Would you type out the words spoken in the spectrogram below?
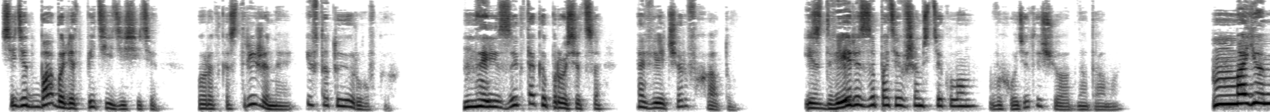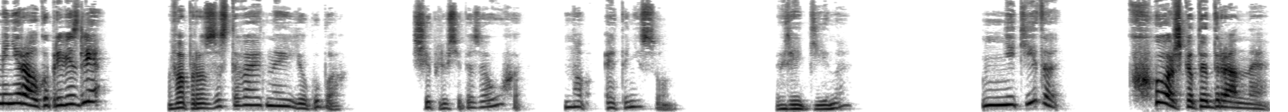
сидит баба лет пятидесяти, коротко стриженная и в татуировках. На язык так и просится, а вечер в хату. Из двери с запотевшим стеклом выходит еще одна дама. «Мою минералку привезли?» Вопрос застывает на ее губах. Щиплю себя за ухо, но это не сон. «Регина?» «Никита?» «Кошка ты дранная!»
